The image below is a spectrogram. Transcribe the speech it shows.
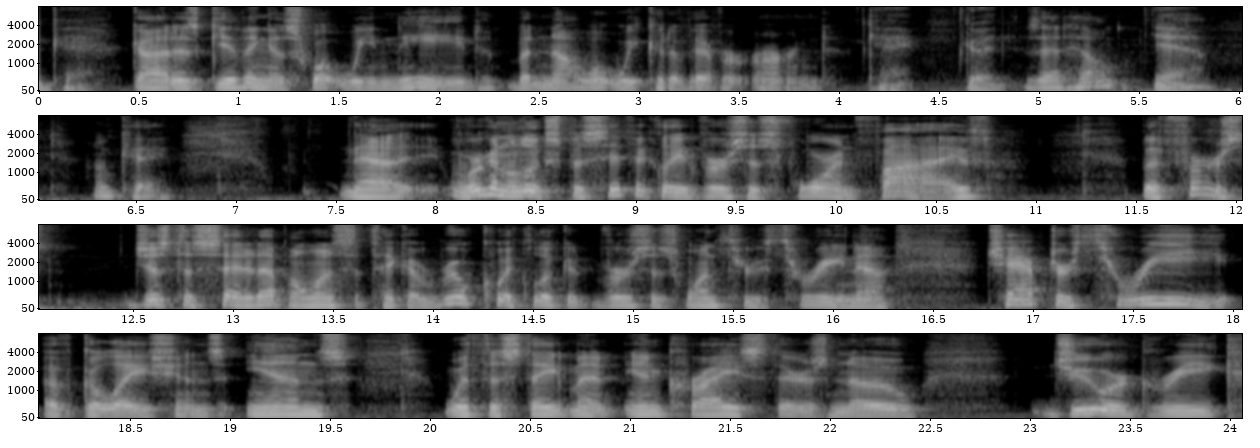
Okay. God is giving us what we need, but not what we could have ever earned. Okay. Good. Does that help? Yeah. Okay. Now, we're going to look specifically at verses 4 and 5. But first, just to set it up, I want us to take a real quick look at verses 1 through 3. Now, chapter 3 of Galatians ends with the statement In Christ there's no Jew or Greek,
